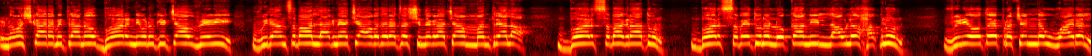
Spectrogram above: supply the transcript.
नमस्कार मित्रांनो भर निवडणुकीच्या वेळी विधानसभा लागण्याच्या अगोदरच शिंदेगडाच्या मंत्र्याला भर सभागृहातून भर सभेतून लोकांनी लावलं हाकलून. व्हिडिओ होतोय प्रचंड व्हायरल.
